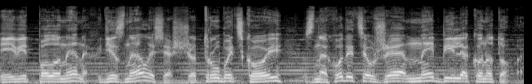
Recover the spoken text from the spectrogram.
і від полонених дізналися, що Трубецький знаходиться вже не біля Конотопа.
